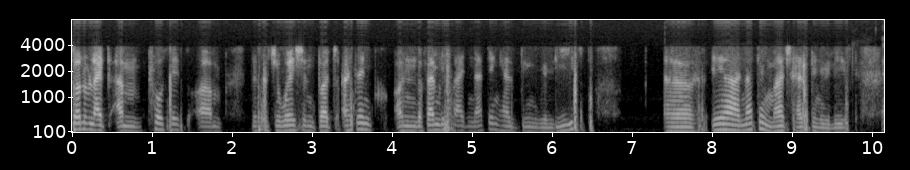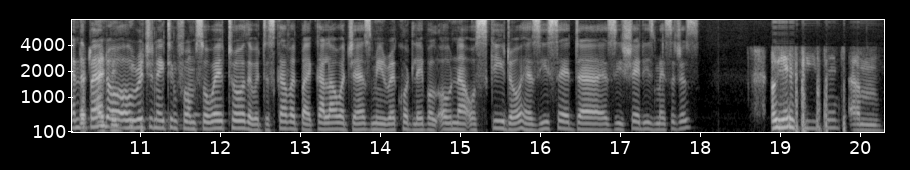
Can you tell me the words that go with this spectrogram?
sort of like um process um the situation. But I think on the family side, nothing has been released. Uh, yeah, nothing much has been released. And the band are originating from Soweto. They were discovered by Kalawa Jazmee record label owner Oskido. Has he said, uh, has he shared his messages? Oh, yes, he sent um,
